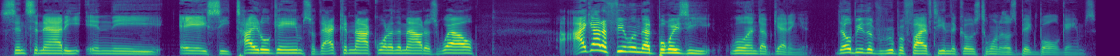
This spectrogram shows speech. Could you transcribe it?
Cincinnati in the AAC title game, so that could knock one of them out as well. I got a feeling that Boise will end up getting it. They'll be the group of five team that goes to one of those big bowl games.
